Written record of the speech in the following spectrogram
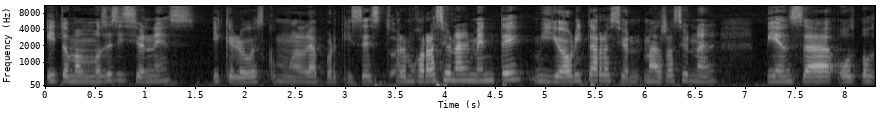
y tomamos decisiones y que luego es como, la, ¿por qué hice esto? A lo mejor racionalmente, mi yo ahorita racion, más racional piensa o,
